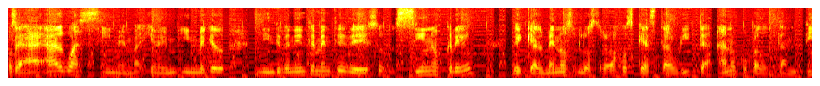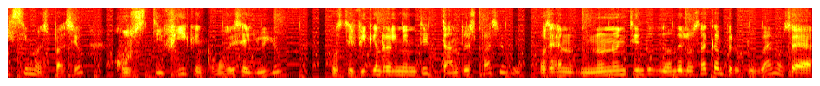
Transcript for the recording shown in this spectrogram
O sea, algo así me imagino. Y, me quedo, independientemente de eso, sí no creo de que al menos los trabajos que hasta ahorita han ocupado tantísimo espacio justifiquen, como dice Yuyu, justifiquen realmente tanto espacio, güey. O sea, no, no entiendo de dónde lo sacan, pero pues bueno, o sea,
